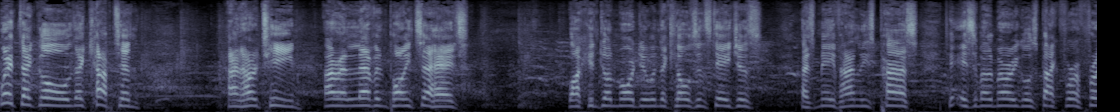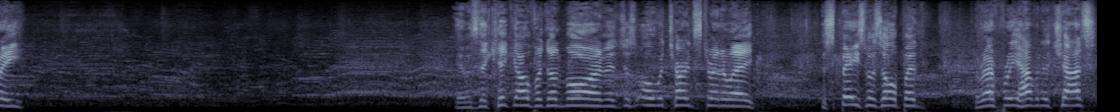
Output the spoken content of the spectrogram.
with the goal, the captain and her team are 11 points ahead. What can Dunmore do in the closing stages as Maeve Hanley's pass to Isabel Murray goes back for a free? It was the kick out for Dunmore and it just overturned straight away. The space was open. The referee having a chat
